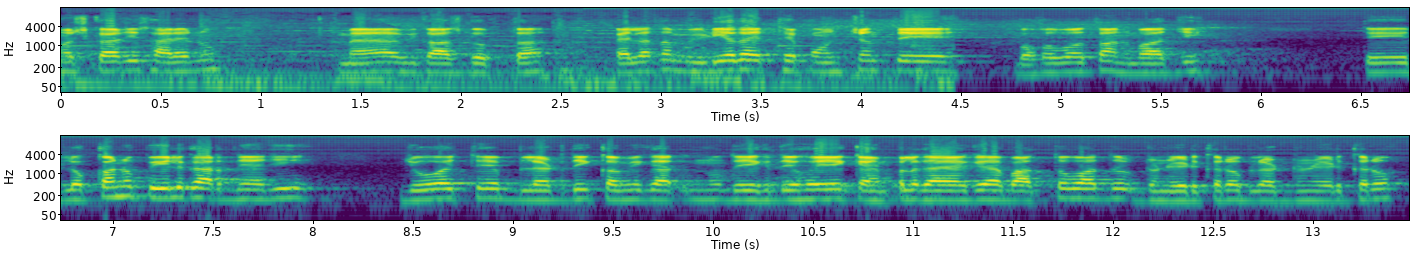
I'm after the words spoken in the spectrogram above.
ਨਮਸਕਾਰ ਜੀ ਸਾਰਿਆਂ ਨੂੰ। ਮੈਂ ਵਿਕਾਸ ਗੁਪਤਾ। ਪਹਿਲਾਂ ਤਾਂ ਮੀਡੀਆ ਦਾ ਇੱਥੇ ਪਹੁੰਚਣ ਤੇ ਬਹੁਤ ਬਹੁਤ ਧੰਨਵਾਦ ਜੀ। ਤੇ ਲੋਕਾਂ ਨੂੰ ਅਪੀਲ ਕਰਦੇ ਆ ਜੀ, ਜੋ ਇੱਥੇ ਬਲੱਡ ਦੀ ਕਮੀ ਕਰ- ਨੂੰ ਦੇਖਦੇ ਹੋਏ ਕੈਂਪ ਲਗਾਇਆ ਗਿਆ, ਵੱਧ ਤੋਂ ਵੱਧ ਡੋਨੇਟ ਕਰੋ, ਬਲੱਡ ਡੋਨੇਟ ਕਰੋ।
